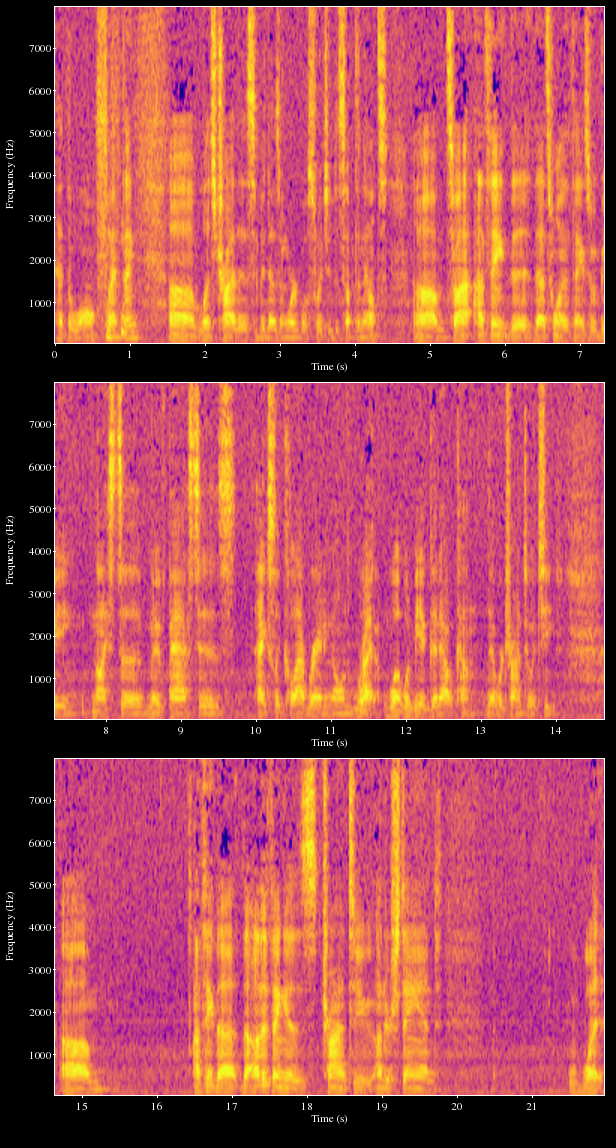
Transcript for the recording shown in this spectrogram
at the wall type thing. Um, let's try this. If it doesn't work, we'll switch it to something else. Um, so I, I think that that's one of the things that would be nice to move past is actually collaborating on what, Right. what would be a good outcome that we're trying to achieve. Um, I think the the other thing is trying to understand what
